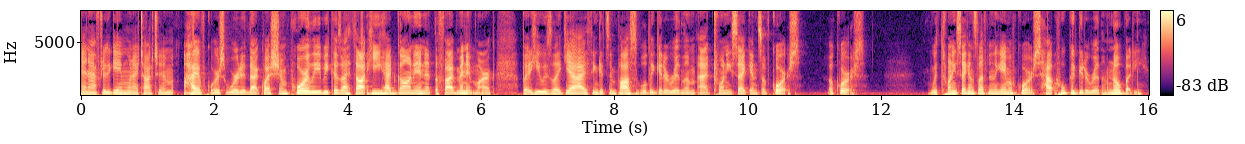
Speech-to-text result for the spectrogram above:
and after the game, when I talked to him, I, of course, worded that question poorly because I thought he had gone in at the five minute mark. But he was like, Yeah, I think it's impossible to get a rhythm at 20 seconds. Of course. Of course. With 20 seconds left in the game, of course. How, who could get a rhythm? Nobody.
